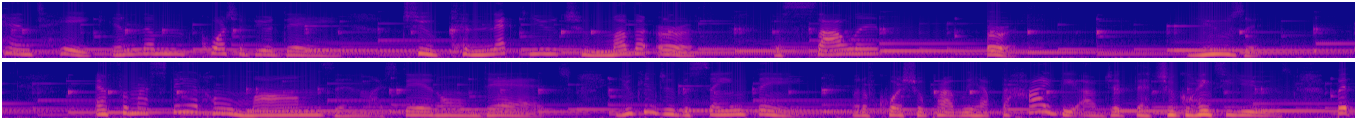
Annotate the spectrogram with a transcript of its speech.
can take in the course of your day to connect you to Mother Earth, the solid earth. Use it. And for my stay at home moms and my stay at home dads, you can do the same thing. But of course, you'll probably have to hide the object that you're going to use. But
